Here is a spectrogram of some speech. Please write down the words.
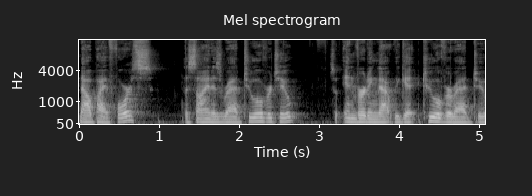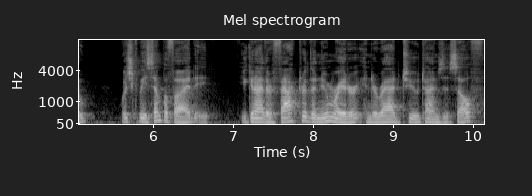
Now pi fourths, the sine is rad 2 over 2. So inverting that, we get 2 over rad 2, which can be simplified you can either factor the numerator into rad 2 times itself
